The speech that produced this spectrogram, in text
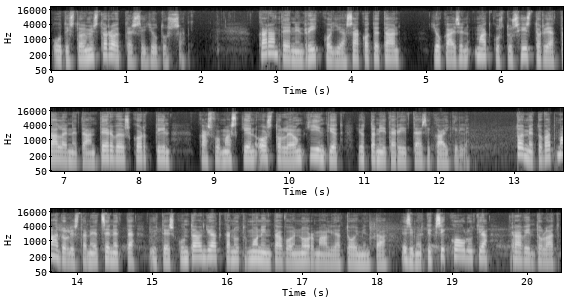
uutistoimisto Reutersin jutussa. Karanteenin rikkojia sakotetaan, jokaisen matkustushistoria tallennetaan terveyskorttiin, kasvomaskien ostolle on kiintiöt, jotta niitä riittäisi kaikille. Toimet ovat mahdollistaneet sen, että yhteiskunta on jatkanut monin tavoin normaalia toimintaa. Esimerkiksi koulut ja ravintolat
